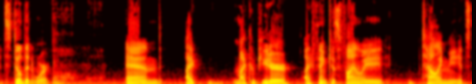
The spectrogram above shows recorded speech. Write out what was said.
it still didn't work. Oh. And I, my computer, I think, is finally telling me it's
